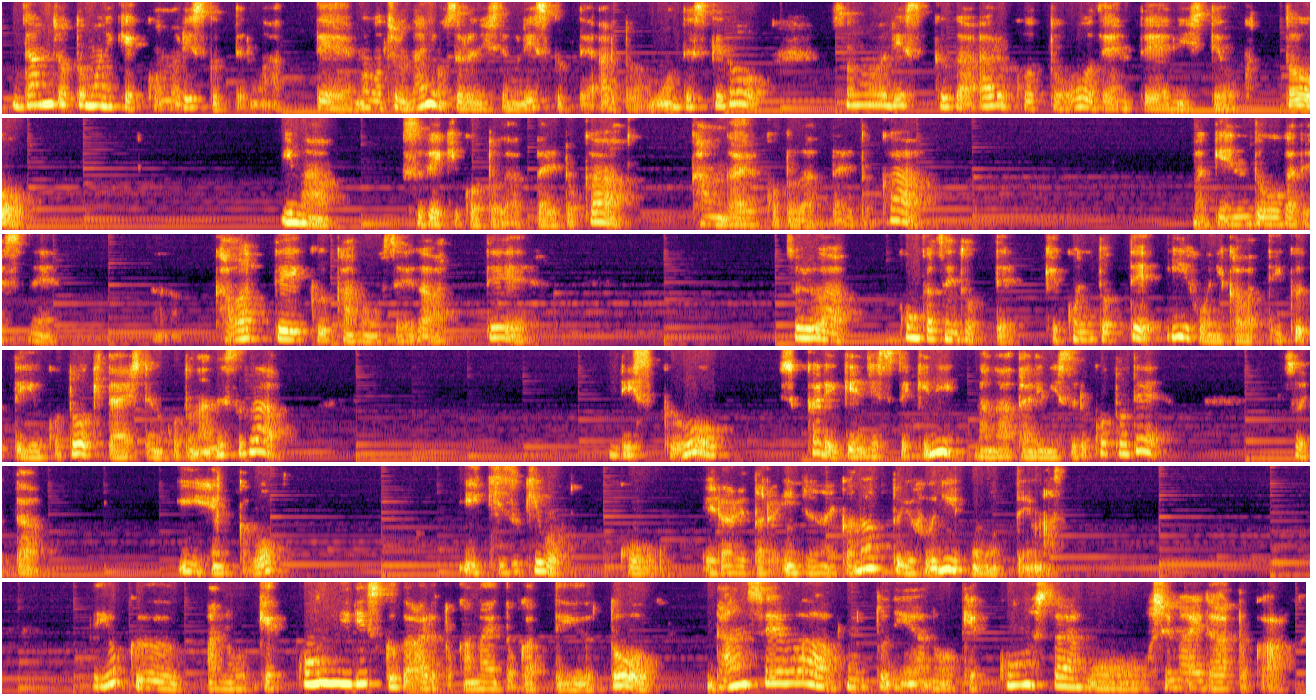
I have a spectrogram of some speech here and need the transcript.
男女ともに結婚のリスクっていうのがあって、まあ、もちろん何をするにしてもリスクってあるとは思うんですけど、そのリスクがあることを前提にしておくと、今すべきことだったりとか、考えることだったりとか、まあ、言動がですね、変わっていく可能性があって、それは婚活にとって、結婚にとっていい方に変わっていくっていうことを期待してのことなんですが、リスクをしっかり現実的に目の当たりにすることで、そういったいい変化を、いい気づきをこう得られたらいいんじゃないかなというふうに思っています。でよくあの結婚にリスクがあるとかないとかっていうと男性は本当にあの結婚したらもうおしまいだとか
